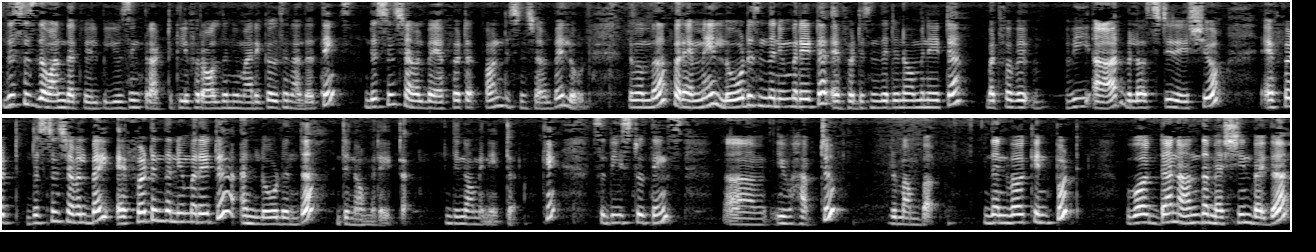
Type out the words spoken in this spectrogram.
this is the one that we'll be using practically for all the numericals and other things. Distance traveled by effort upon distance traveled by load. Remember for MA load is in the numerator, effort is in the denominator. But for VR velocity ratio, effort distance traveled by effort in the numerator and load in the denominator. Denominator. Okay. So these two things um, you have to remember. Then work input, work done on the machine by the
